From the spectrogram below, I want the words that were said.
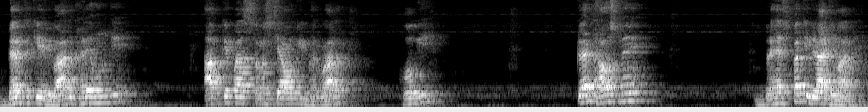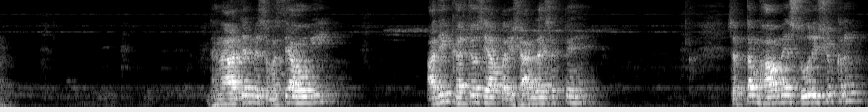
व्यर्थ के विवाद खड़े होंगे, आपके पास समस्याओं की भरमार होगी। ट्वेल्थ हाउस में बृहस्पति विराजमान है धनार्जन में समस्या होगी। अधिक खर्चों से आप परेशान रह सकते हैं। सप्तम भाव में सूर्य, शुक्र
